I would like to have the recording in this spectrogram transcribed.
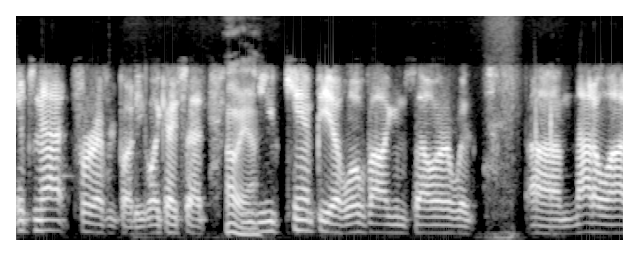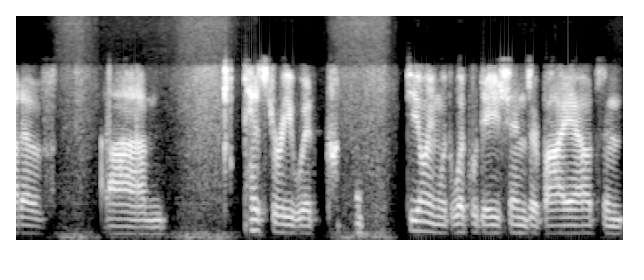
it's not for everybody. Like I said, Oh, yeah. you can't be a low volume seller with um, not a lot of um, history with dealing with liquidations or buyouts and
